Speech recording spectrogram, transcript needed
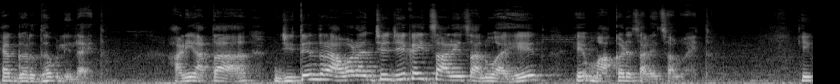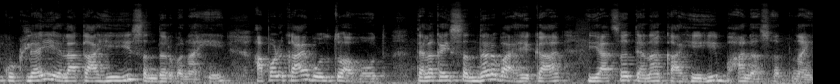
ह्या गर्धब लीला आहेत. आणि आता जितेंद्र आव्हाडांचे जे काही चाळे चालू आहेत हे माकड चाळे चालू आहेत. की कुठल्याही याला काहीही संदर्भ नाही. आपण काय बोलतो आहोत त्याला काही संदर्भ आहे का याचं त्यांना काहीही भान असत नाही.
